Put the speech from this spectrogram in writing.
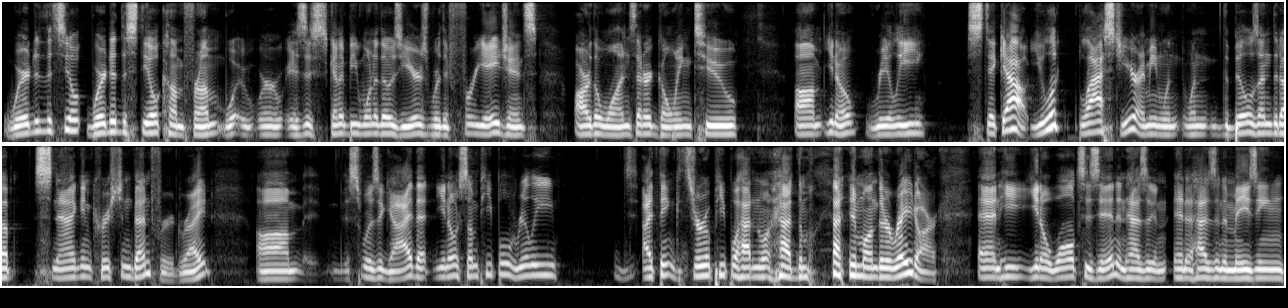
where did the steal Where did the steal come from? Where, where, is this going to be one of those years where the free agents are the ones that are going to, um, you know, really stick out. You look last year. I mean, when when the Bills ended up snagging Christian Benford, right? Um, this was a guy that you know some people really. I think zero people had had them had him on their radar, and he you know waltzes in and has an and has an amazing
